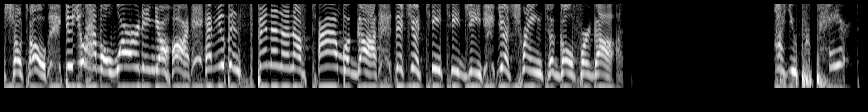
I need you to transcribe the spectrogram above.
Shoto. Do you have a word in your heart? Have you been spending enough time with God that you're TTG, you're trained to go for God? Are you prepared?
